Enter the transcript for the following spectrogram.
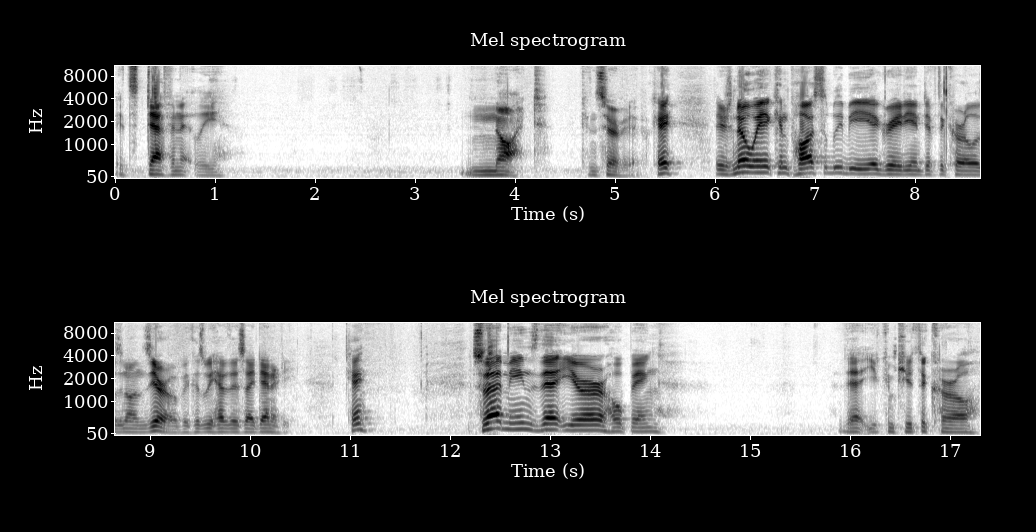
it's definitely not conservative, okay? There's no way it can possibly be a gradient if the curl is non-zero because we have this identity, okay? So that means that you're hoping that you compute the curl.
